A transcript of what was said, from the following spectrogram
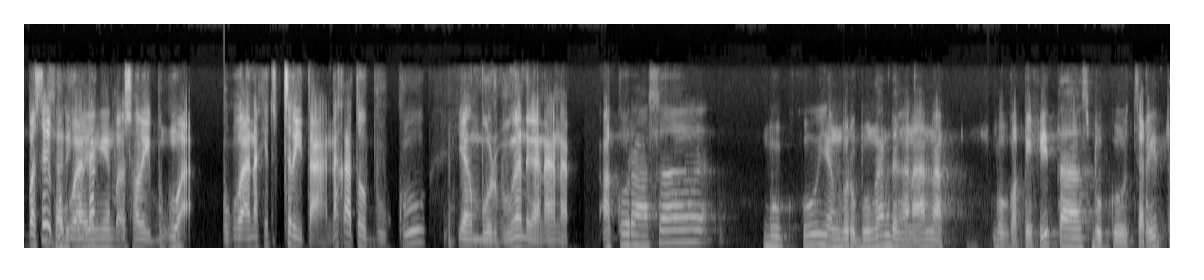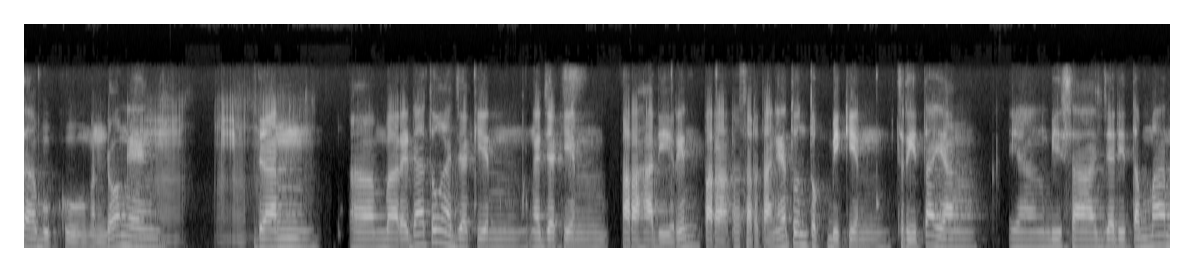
maksudnya buku anak, dibayangin. sorry, buku buku anak itu cerita anak atau buku yang berhubungan dengan anak? aku rasa buku yang berhubungan dengan anak, buku aktivitas, buku cerita, buku mendongeng. Hmm, hmm, hmm. dan Mbak Reda tuh ngajakin ngajakin para hadirin, para pesertanya tuh untuk bikin cerita yang yang bisa jadi teman,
